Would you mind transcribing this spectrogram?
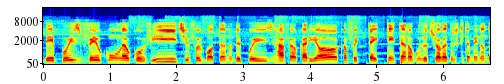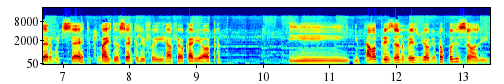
Depois veio com o Léo Kovic, foi botando depois Rafael Carioca, foi tentando alguns outros jogadores que também não deram muito certo. O que mais deu certo ali foi Rafael Carioca. E, e tava precisando mesmo de alguém para posição ali.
